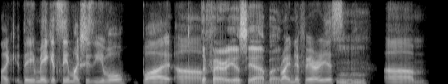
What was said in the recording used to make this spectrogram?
Like they make it seem like she's evil, but um Nefarious, yeah, but right nefarious. Mhm. Um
